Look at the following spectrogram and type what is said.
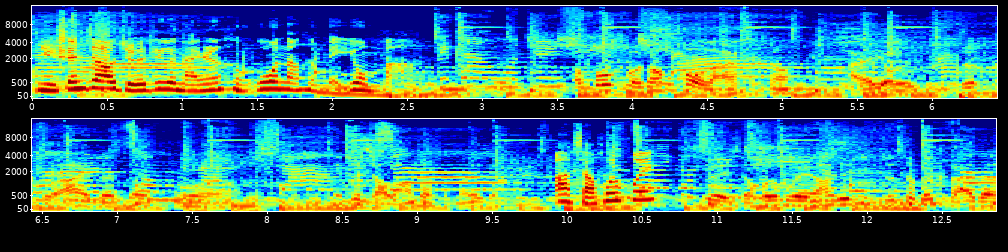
女生就要觉得这个男人很窝囊、很没用吧。啊，包括到后来，好像还有一只可爱的叫做那只小狼叫什么来着？啊，小灰灰。对，小灰灰，然后就一直特别可爱的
